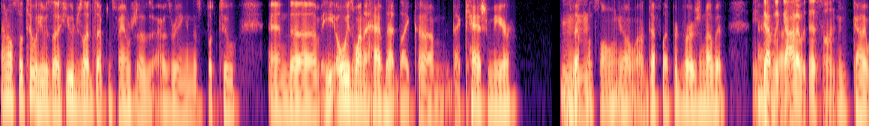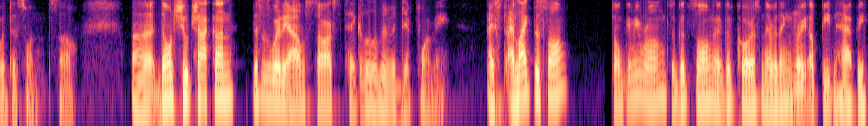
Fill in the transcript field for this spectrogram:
and also too, he was a huge Led Zeppelin fan, which I was, I was reading in this book too, and uh, he always wanted to have that like um that Kashmir Mhm. Zeppelin song, you know, a Def Leppard version of it. he And, definitely uh, got it with this one. We got it with this one. So, uh, don't shoot shotgun. This is where the album starts to take a little bit of a dip for me. I st- I like this song. Don't get me wrong; it's a good song, a good chorus, and everything. Mhm. Very upbeat and happy.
